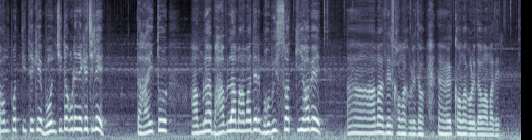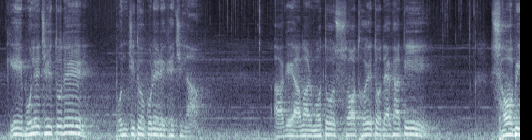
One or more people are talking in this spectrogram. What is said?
সম্পত্তি থেকে বঞ্চিত করে রেখেছিলে। তাই তো আমরা ভাবলাম আমাদের ভবিষ্যৎ কি হবে। আমাদের ক্ষমা করে দাও ক্ষমা করে দাও আমাদের। কে বলেছে তোদের? বঞ্চিত করে রেখেছিলাম। আগে আমার মতো সৎ হয়ে তো দেখাতি সবই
